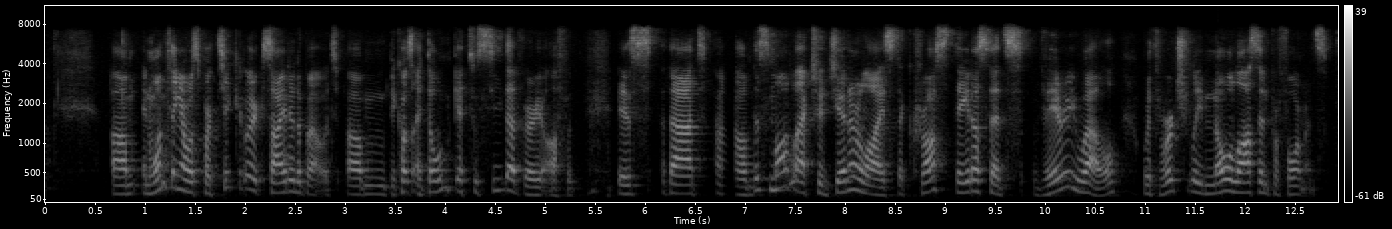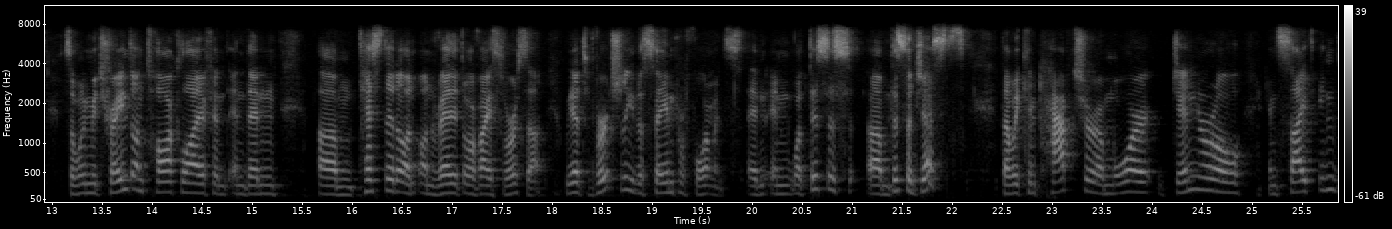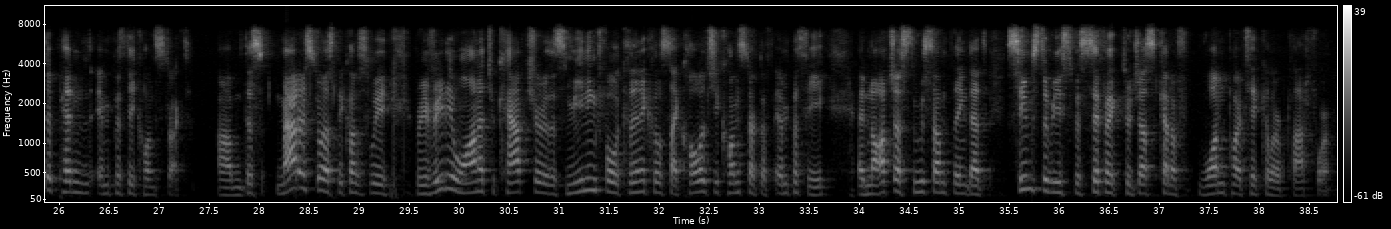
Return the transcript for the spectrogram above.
Um, and one thing I was particularly excited about, um, because I don't get to see that very often, is that uh, this model actually generalized across data sets very well with virtually no loss in performance. So when we trained on TalkLife and, and then um, tested on, on Reddit or vice versa, we had virtually the same performance. And, and what this is, um, this suggests that we can capture a more general and site-independent empathy construct. Um, this matters to us because we, we really wanted to capture this meaningful clinical psychology construct of empathy and not just do something that seems to be specific to just kind of one particular platform.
